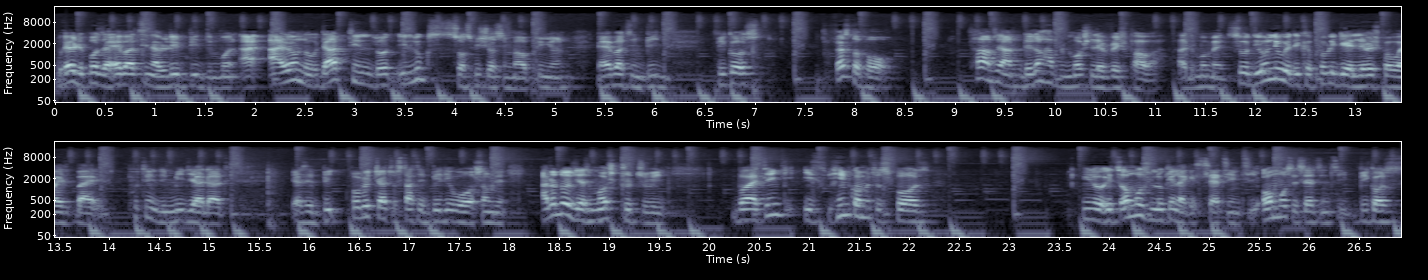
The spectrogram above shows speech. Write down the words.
We heard reports that Everton have really bid the money. I, I don't know. That thing it looks suspicious in my opinion. That Everton bid because First of all, Southampton they don't have much leverage power at the moment. So the only way they could probably get leverage power is by putting in the media that there's a big probably try to start a bidding war or something. I don't know if there's much truth to it, but I think it's him coming to Spurs. You know, it's almost looking like a certainty, almost a certainty, because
